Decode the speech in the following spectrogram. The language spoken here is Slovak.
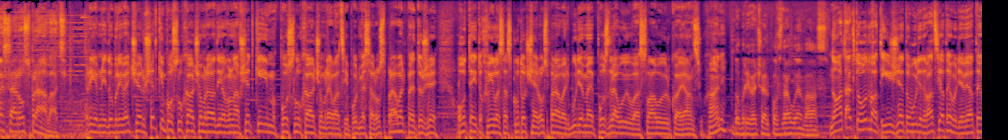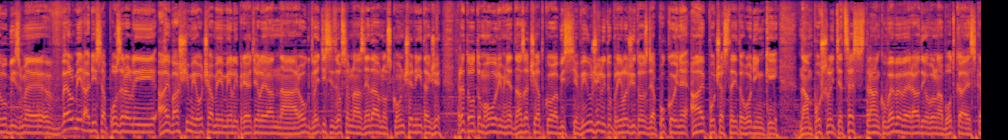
Poďme sa rozprávať. Príjemný dobrý večer všetkým poslucháčom Rádia Vlna, všetkým poslucháčom relácie. Poďme sa rozprávať, pretože od tejto chvíle sa skutočne rozprávať budeme. Pozdravujú vás Slavo Jurko a Jan Suchaň. Dobrý večer, pozdravujem vás. No a takto o dva týždne, to bude 29. by sme veľmi radi sa pozreli aj vašimi očami, milí priatelia, na rok 2018 nedávno skončený, takže preto o tom hovorím hneď na začiatku, aby ste využili tú príležitosť a pokojne aj počas tejto hodinky nám pošlite cez stránku www.radiovlna.sk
